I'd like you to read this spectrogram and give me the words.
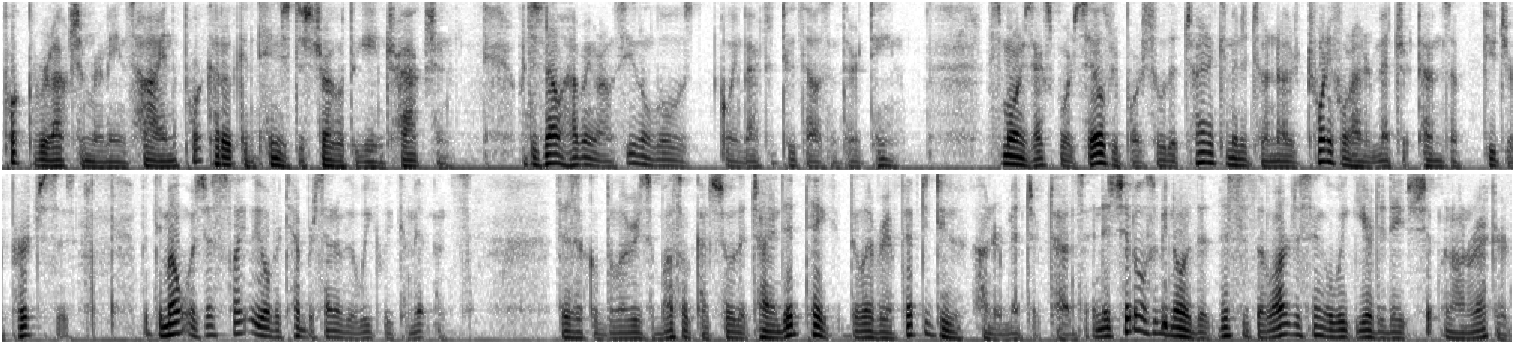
Pork production remains high, and the pork cutout continues to struggle to gain traction, which is now hovering around seasonal lows going back to 2013. This morning's export sales report showed that China committed to another 2,400 metric tons of future purchases, but the amount was just slightly over 10% of the weekly commitments. Physical deliveries of muscle cuts show that China did take delivery of 5,200 metric tons, and it should also be noted that this is the largest single week year to date shipment on record.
